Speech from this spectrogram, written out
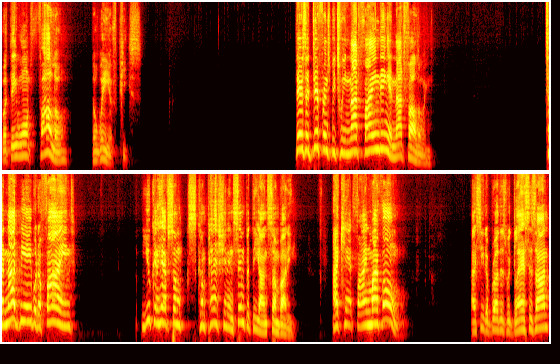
but they won't follow the way of peace. There's a difference between not finding and not following. To not be able to find, you can have some compassion and sympathy on somebody. I can't find my phone. I see the brothers with glasses on.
